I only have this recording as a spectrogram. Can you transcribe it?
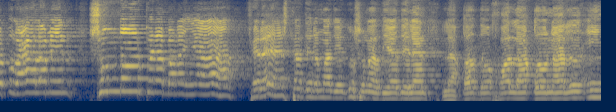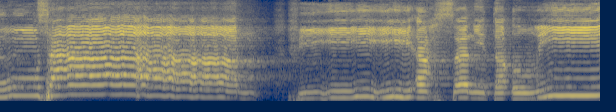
রব্বুল আলামিন সুন্দর করে বানাইয়া ফেরেশতাদের মাঝে ঘোষণা দিয়ে দিলেন, লাকাদ খালাকনাল ইনসান ফি আহসানি তাকওয়িম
